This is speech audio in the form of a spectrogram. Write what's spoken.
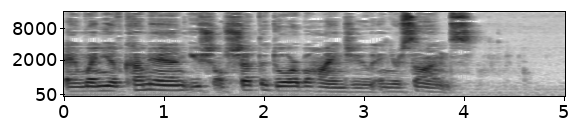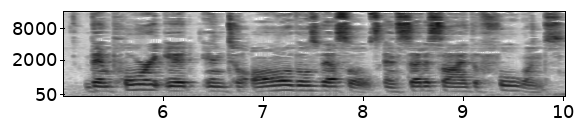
And when you have come in, you shall shut the door behind you and your sons. Then pour it into all those vessels and set aside the full ones.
